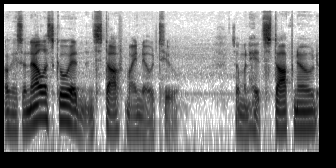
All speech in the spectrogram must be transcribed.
Okay, so now let's go ahead and stop my node too. So I'm going to hit stop node.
